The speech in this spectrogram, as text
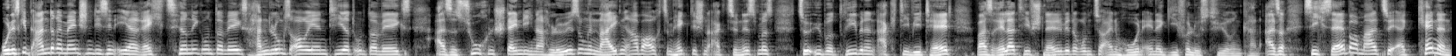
Und es gibt andere Menschen, die sind eher rechtshirnig unterwegs, handlungsorientiert unterwegs, also suchen ständig nach Lösungen, neigen aber auch zum hektischen Aktionismus, zur übertriebenen Aktivität, was relativ schnell wiederum zu einem hohen Energieverlust führen kann. Also sich selber mal zu erkennen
